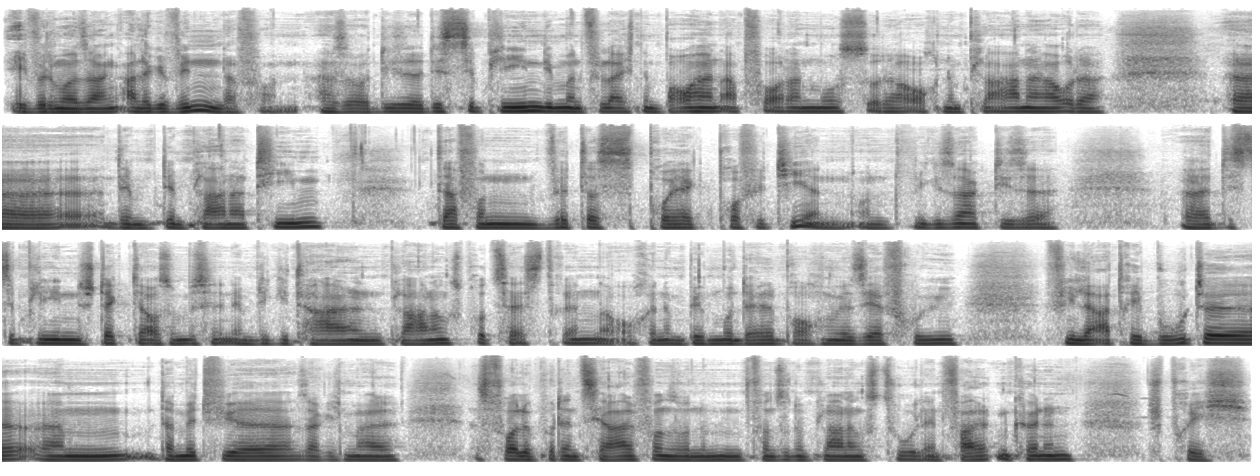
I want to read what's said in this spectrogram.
ich würde mal sagen, alle gewinnen davon. Also diese Disziplin, die man vielleicht einem Bauherrn abfordern muss oder auch einem Planer oder äh, dem, dem Planer-Team, davon wird das Projekt profitieren. Und wie gesagt, diese äh, Disziplin steckt ja auch so ein bisschen im digitalen Planungsprozess drin. Auch in einem BIM-Modell brauchen wir sehr früh viele Attribute, ähm, damit wir, sag ich mal, das volle Potenzial von so einem, von so einem Planungstool entfalten können. Sprich,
